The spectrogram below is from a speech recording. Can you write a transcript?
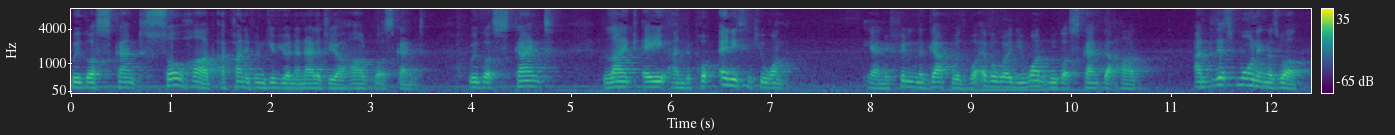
We got skanked so hard, I can't even give you an analogy of how we got skanked. We got skanked like a, and put anything you want. Yeah, and you fill in the gap with whatever word you want, we got skanked that hard. And this morning as well.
